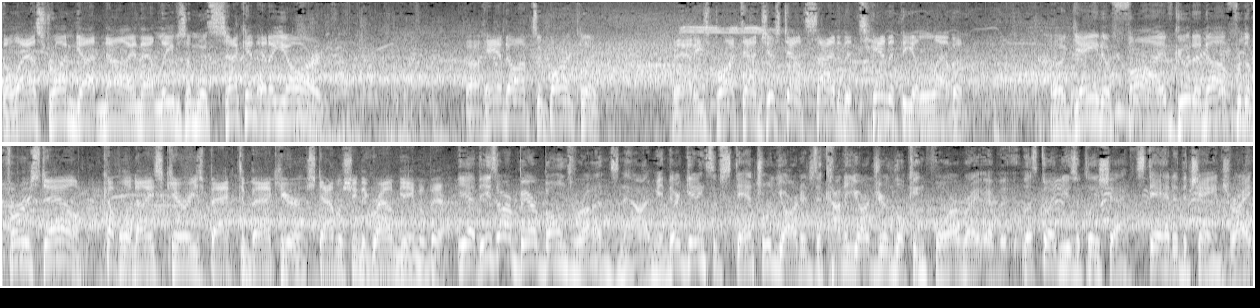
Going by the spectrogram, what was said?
The last run got nine. That leaves them with second and a yard. A handoff to Barkley. And he's brought down just outside of the 10 at the 11. A gain of five, good enough for the first down. A couple of nice carries back-to-back -back here, establishing the ground game a bit. Yeah, these aren't bare-bones runs now. I mean, they're getting substantial yardage, the kind of yards you're looking for, right? Uh, let's go ahead and use a cliche. Stay ahead of the change, right?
